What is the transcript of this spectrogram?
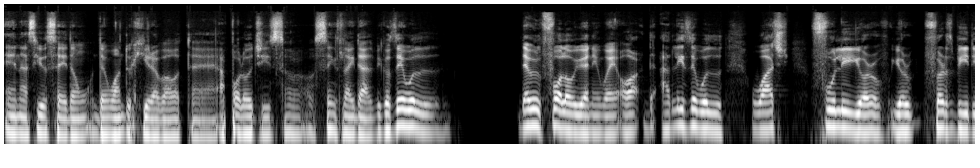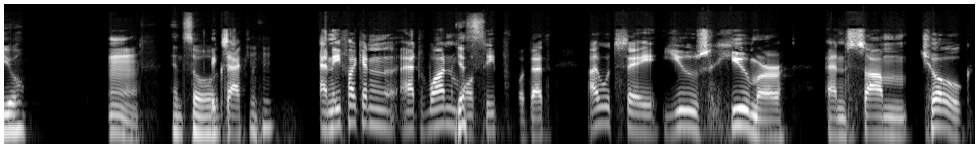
and as you say don't they want to hear about uh, apologies or, or, things like that because they will they will follow you anyway or at least they will watch fully your your first video mm. and so exactly mm-hmm. and if i can add one yes. more tip for that i would say use humor and some joke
